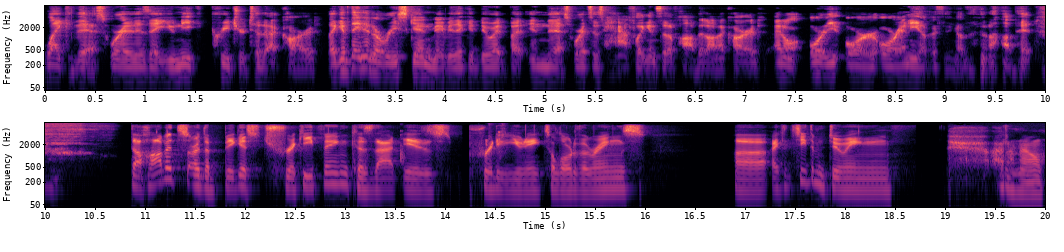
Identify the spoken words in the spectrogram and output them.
like this, where it is a unique creature to that card." Like if they did a reskin, maybe they could do it, but in this, where it says Halfling instead of Hobbit on a card, I don't, or or or any other thing other than a Hobbit. the hobbits are the biggest tricky thing because that is pretty unique to Lord of the Rings. Uh, I could see them doing. I don't know.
